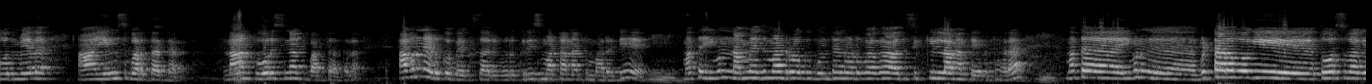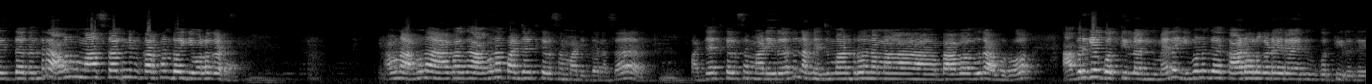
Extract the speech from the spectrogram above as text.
ಹೋದ್ಮೇಲೆ ಆ ಹೆಂಗ್ಸ್ ಬರ್ತಾ ಇದ್ದಾರೆ. ನಾನು ತೋರಿಸಿನ ಅಂತ ಬರ್ತಾ ಇದ್ದಲ್ಲ. ಅವ್ರನ್ನ ಹಿಡ್ಕೋಬೇಕು ಸರ್ ಇವರು ಗ್ರೀಸ್ ಮಠನ ಮಾರಡಿ ಮತ್ತೆ ಇವನ್ ನಮ್ಮ ಯಜಮಾನ್ರು ಹೋಗಿ ಗುಂತೆ ನೋಡುವಾಗ ಅದು ಸಿಕ್ಕಿಲ್ಲ ಅಂತ ಹೇಳ್ತಾರೆ. ಮತ್ತೆ ಇವನ್ ಬಿಟ್ಟಾರ ಹೋಗಿ ತೋರಿಸುವಾಗ ಇದ್ದಾದಂದ್ರೆ ಅವನಿಗೆ ಮಾಸ್ಕ್ ಆಗಿ ನಿಮ್ಗೆ ಕರ್ಕೊಂಡು ಹೋಗಿ ಒಳಗಡೆ. ಅವನು ಅವನ ಆವಾಗ ಅವನ ಪಂಚಾಯತ್ ಕೆಲಸ ಮಾಡಿದ್ದಾನ ಸರ್. ಪಂಚಾಯತ್ ಕೆಲಸ ಮಾಡಿರೋದು ನಮ್ಮ ಯಜಮಾನ್ರು ನಮ್ಮ ಬಾಬಾ ಅವರು ಅವ್ರಿಗೆ ಗೊತ್ತಿಲ್ಲ ಅಂದ್ಮೇಲೆ ಇವನಿಗೆ ಕಾಡೊಳಗಡೆ ಒಳಗಡೆ ಇರೋ ಇದು ಗೊತ್ತಿರೋದು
